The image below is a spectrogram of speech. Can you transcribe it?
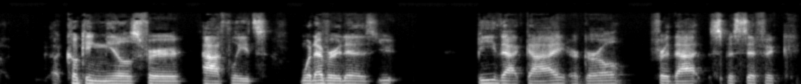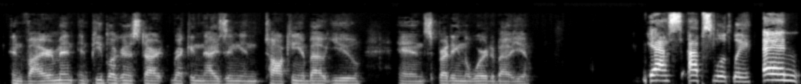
uh, cooking meals for athletes whatever it is you be that guy or girl for that specific environment and people are going to start recognizing and talking about you and spreading the word about you Yes, absolutely. And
